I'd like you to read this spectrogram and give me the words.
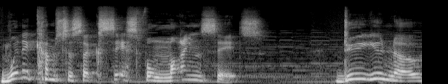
When it comes to successful mindsets, do you know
